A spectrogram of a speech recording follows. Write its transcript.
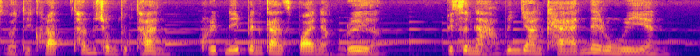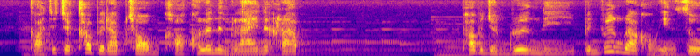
สวัสดีครับ ท่านผู้ชมทุกท่าน คลิปนี้เป็นการสปอยหนังเรื่อง ปริศนาวิญญาณแค้นในโรงเรียน ก่อนที่จะเข้าไปรับชมขอคนละหนึ่งไลค์นะครับ ภาพยนตร์เรื่องนี้เป็นเรื่องราวของอินซู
